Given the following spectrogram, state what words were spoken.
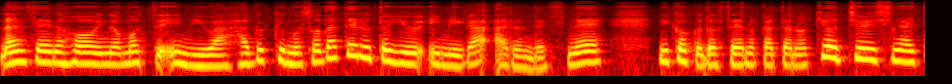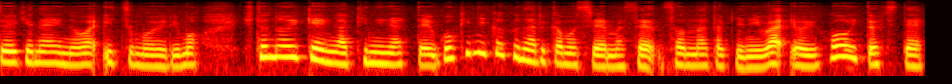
南西の方位の持つ意味は育む育てるという意味があるんですね。二国土星の方の今日注意しないといけないのはいつもよりも人の意見が気になって動きにくくなるかもしれません。そんな時には良い方位として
